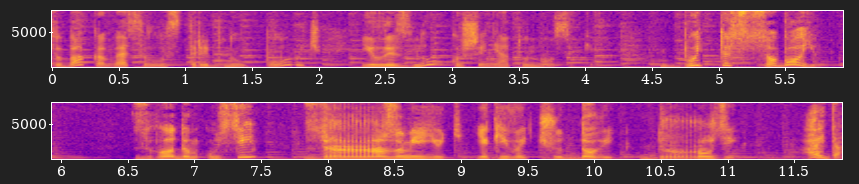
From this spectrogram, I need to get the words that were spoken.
Собака весело стрибнув поруч і лизнув кошеняту носики. Будьте з собою. Згодом усі зрозуміють, які ви чудові друзі. Гайда,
